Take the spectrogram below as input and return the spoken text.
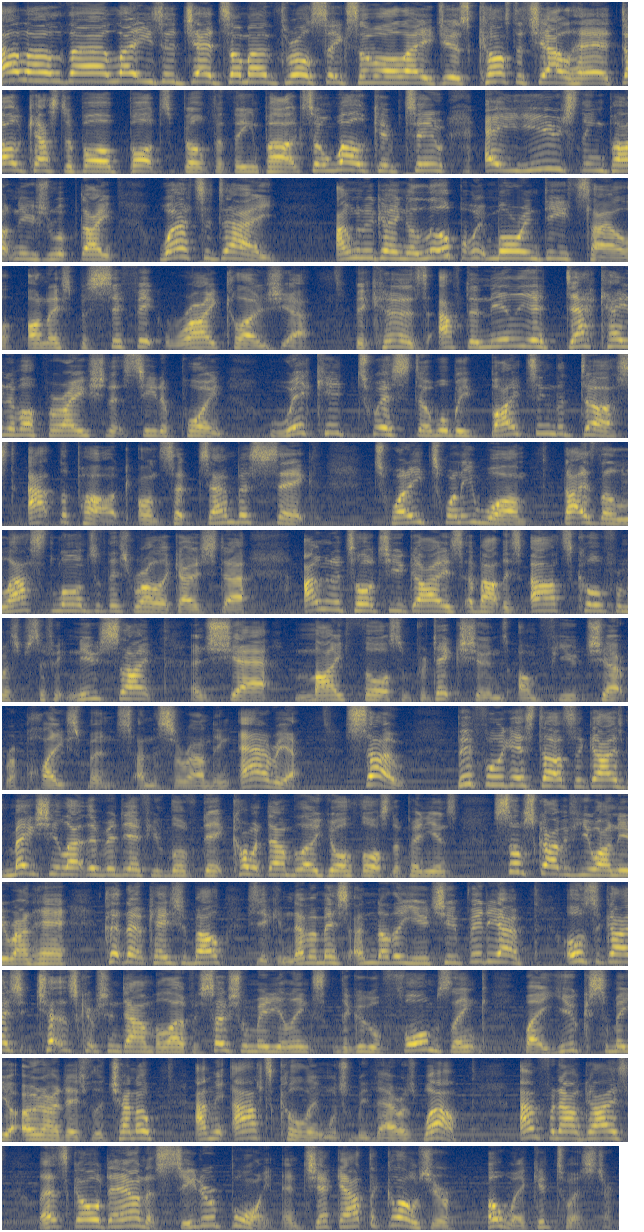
Hello there, ladies and gentlemen, thrill seekers of all ages, Coaster Chall here, Doncaster board bots built for theme parks, and welcome to a huge theme park news update, where today I'm going to go in a little bit more in detail on a specific ride closure, because after nearly a decade of operation at Cedar Point, Wicked Twister will be biting the dust at the park on September 6th 2021. That is the last launch of this roller coaster. I'm going to talk to you guys about this article from a specific news site and share my thoughts and predictions on future replacements and the surrounding area. So, before we get started guys, make sure you like the video if you loved it, comment down below your thoughts and opinions, subscribe if you are new around here, click the notification bell so you can never miss another YouTube video. Also guys, check the description down below for social media links, the Google Forms link where you can submit your own ideas for the channel, and the article link which will be there as well. And for now guys, let's go down to Cedar Point and check out the closure of Wicked Twister.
